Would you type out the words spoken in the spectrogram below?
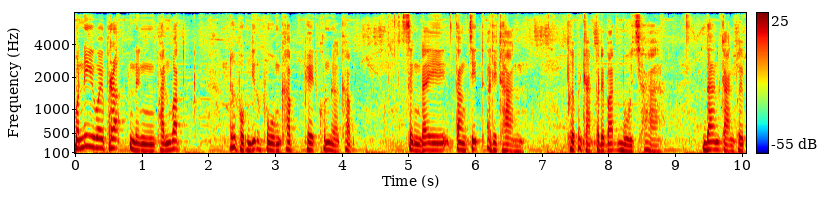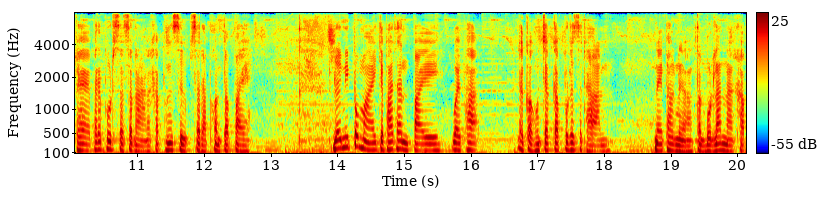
วันนี้ไหว้พระหนึ่งพันวัด ดยผมยุทธภูมิครับเพจคนเหนือครับ ซึ่งได้ตั้งจิตอธิษฐาน เพื่อเป็นการปฏิบัติบูชา ด้านการเผยแพร่พระพุทธศาสนานะครับเพื่อสืบสดับพรต่อไป โดยมีเป้าหมายจะพาท่านไปไหว้พระและก็รู้จักกับพุทธสถาน ในภาคเหนือตอนบนล้านนาครับ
